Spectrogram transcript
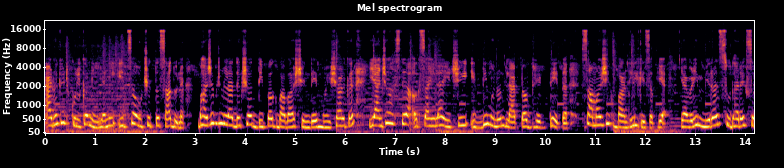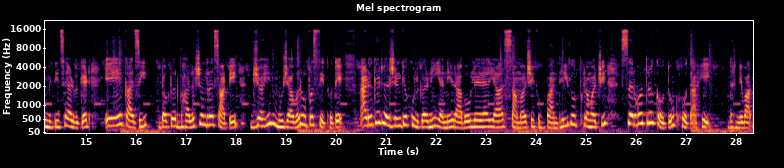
ॲडव्होकेट कुलकर्णी यांनी ईदचं औचित्य साधून भाजप जिल्हाध्यक्ष दीपक बाबा शिंदे म्हैशाळकर यांच्या हस्ते अक्साहीला ईदची ईद्दी म्हणून लॅपटॉप भेट देत सामाजिक बांधिलकी जपली आहे यावेळी मिरज सुधारक समितीचे advocate A. A. Kazi doctor Bhalchandra Sathe Zaheer Mujawar उपस्थित होते. ॲडव्होकेट अजिंक्य कुलकर्णी यांनी राबवलेल्या या सामाजिक बांधिलकी उपक्रमाची सर्वत्र कौतुक होत आहे. धन्यवाद.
